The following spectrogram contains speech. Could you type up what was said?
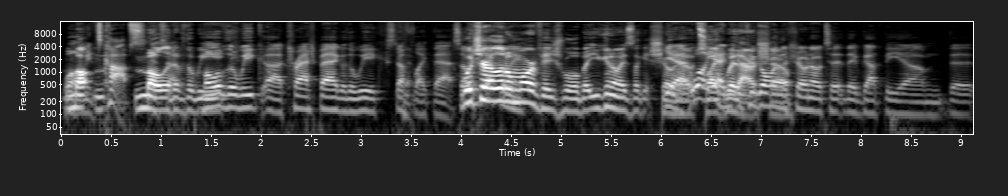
well Mu- I mean, it's cops mullet It's, uh, of the week. mullet of the week uh, trash bag of the week stuff like that. So which are a little more visual, but you can always look at show yeah notes well like yeah with if our you go show. in the show notes uh, they've got the um the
